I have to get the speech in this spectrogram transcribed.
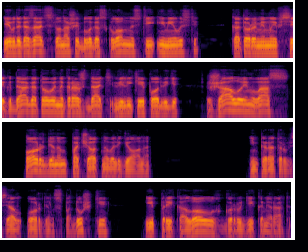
И в доказательство нашей благосклонности и милости, которыми мы всегда готовы награждать великие подвиги, жалуем вас орденом почетного легиона. Император взял орден с подушки и приколол к груди камерата.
